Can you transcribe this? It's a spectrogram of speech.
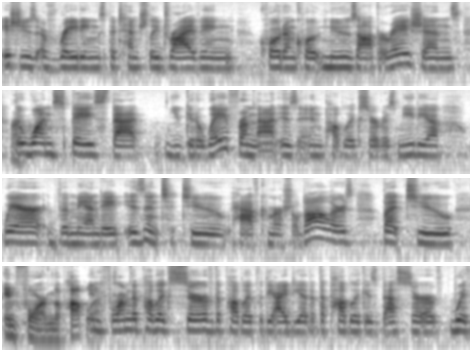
issues of ratings potentially driving quote unquote news operations. The one space that you get away from that is in public service media where the mandate isn't to have commercial dollars but to inform the public. inform the public serve the public with the idea that the public is best served with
